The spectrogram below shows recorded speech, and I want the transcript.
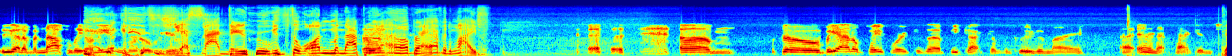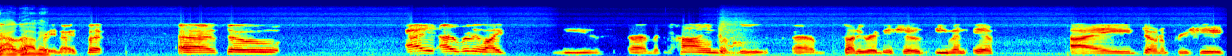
You got a monopoly on the N word over here. yes, I do. It's the one monopoly I ever have in life. Um, so, but yeah, I don't pay for it because uh, Peacock comes included in my uh, internet package. So love that's it. pretty nice. But uh, so I I really like these uh, the time of these um, Saudi Arabia shows, even if I don't appreciate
